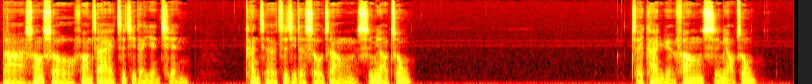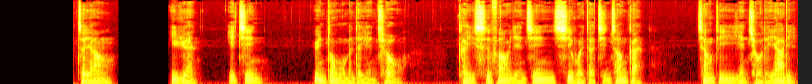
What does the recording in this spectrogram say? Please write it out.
把双手放在自己的眼前，看着自己的手掌十秒钟，再看远方十秒钟，这样一远。一近，运动我们的眼球，可以释放眼睛细微的紧张感，降低眼球的压力。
